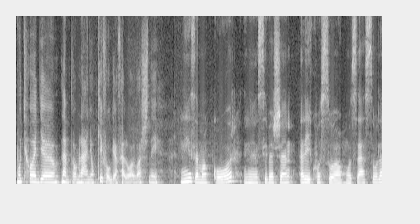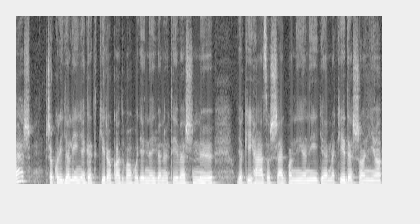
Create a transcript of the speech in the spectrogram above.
Úgyhogy nem tudom, lányok, ki fogja felolvasni Nézem akkor, szívesen, elég hosszú a hozzászólás, és akkor így a lényeget kirakadva, hogy egy 45 éves nő, ugye, aki házasságban él, négy gyermek édesanyja,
